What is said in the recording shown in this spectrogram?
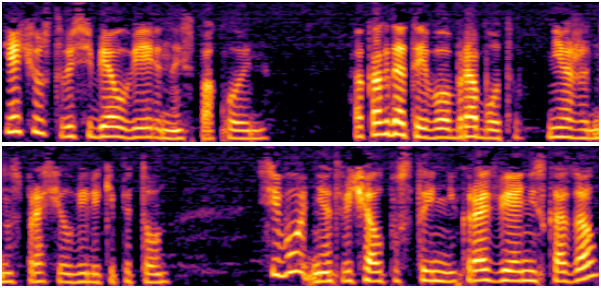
я чувствую себя уверенно и спокойно. — А когда ты его обработал? — неожиданно спросил великий питон. — Сегодня, — отвечал пустынник. — Разве я не сказал?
